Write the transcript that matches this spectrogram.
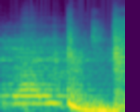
Thank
